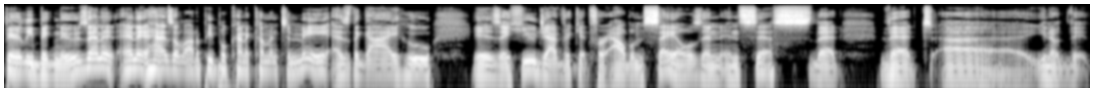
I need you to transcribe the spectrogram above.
fairly big news and it and it has a lot of people kind of coming to me as the guy who is a huge advocate for album sales and insists that that uh you know the,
